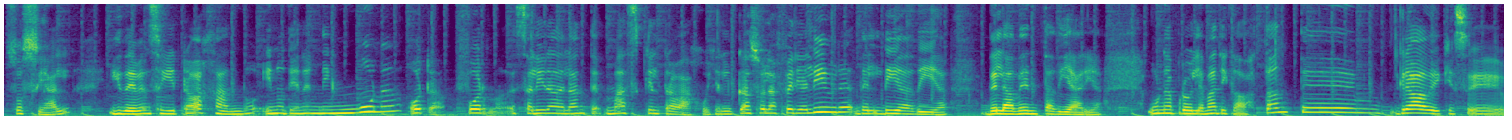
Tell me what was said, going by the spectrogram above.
social y deben seguir trabajando y no tienen ninguna otra forma de salir adelante más que el trabajo. Y en el caso de la feria libre, del día a día, de la venta diaria. Una problemática bastante grave que se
